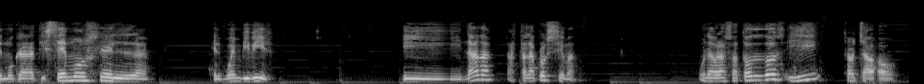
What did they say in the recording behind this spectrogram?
democraticemos el, el buen vivir. Y nada, hasta la próxima. Un abrazo a todos y chao, chao.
